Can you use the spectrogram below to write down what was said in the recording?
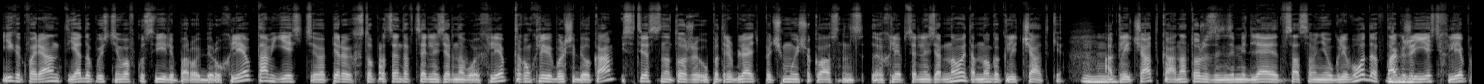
и как вариант, я, допустим, во вкусвиле порой беру хлеб. Там есть, во-первых, 100% цельнозерновой хлеб, в таком хлебе больше белка, и, соответственно, тоже употреблять, почему еще классно э, хлеб цельнозерновой, там много клетчатки. Угу. А клетчатка, она тоже замедляет всасывание углеводов. Также угу. есть хлеб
